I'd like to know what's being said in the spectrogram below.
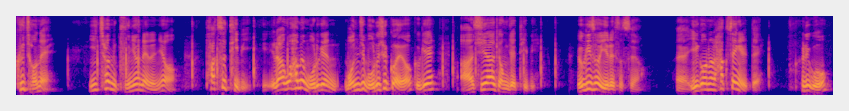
그 전에 2009년에는요. 팍스 TV라고 하면 모르겠 뭔지 모르실 거예요. 그게 아시아 경제 TV. 여기서 일했었어요. 예, 이거는 학생일 때. 그리고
